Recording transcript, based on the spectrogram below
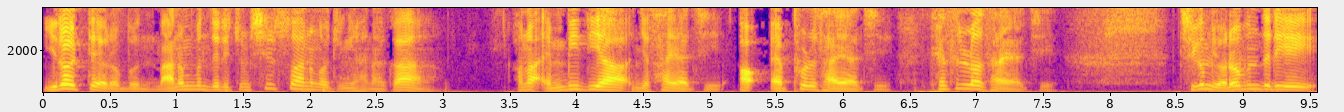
이럴 때 여러분 많은 분들이 좀 실수하는 것 중에 하나가 아, 나 엔비디아 이제 사야지, 어, 애플 사야지, 테슬라 사야지. 지금 여러분들이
